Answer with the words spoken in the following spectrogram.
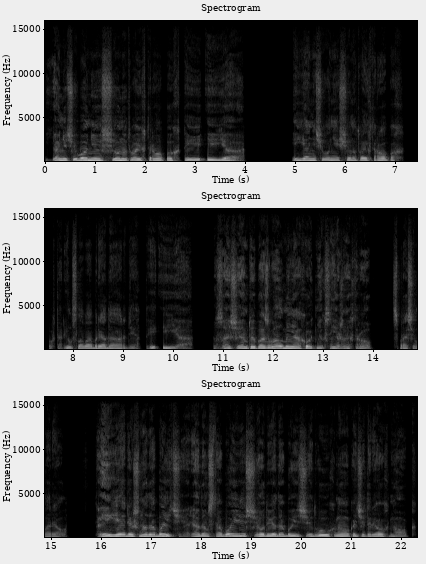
Я ничего не ищу на твоих тропах, ты и я. «И я ничего не ищу на твоих тропах», — повторил слова обряда Арди. «Ты и я». «Зачем ты позвал меня, охотник снежных троп?» — спросил Орел. «Ты едешь на добыче. Рядом с тобой еще две добычи, двух ног и четырех ног.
